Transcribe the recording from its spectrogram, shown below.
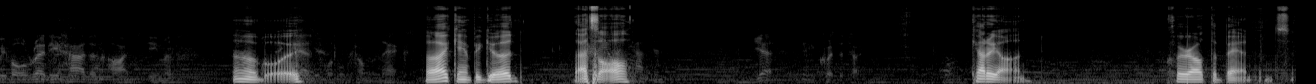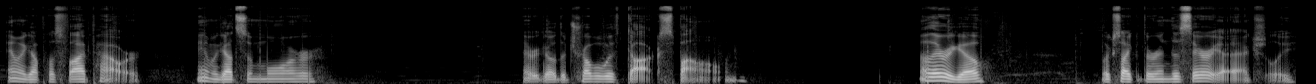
We've already had an archdemon. Oh boy. guess what'll come next. Well, that can't be good. That's all. Carry on. Clear out the bandits. And we got plus 5 power. And we got some more. There we go. The trouble with Darkspawn. Oh, there we go. Looks like they're in this area, actually.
